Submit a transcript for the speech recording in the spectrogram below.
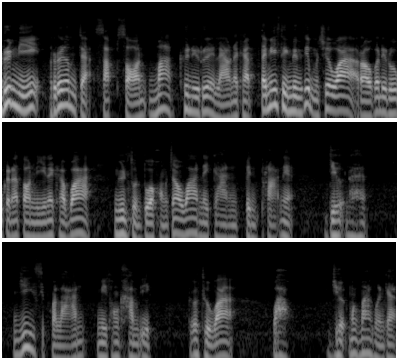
เรื่องนี้เริ่มจะซับซ้อนมากขึ้นเรื่อยๆแล้วนะครับ แต่มีสิ่งหนึ่งที่ผมเชื่อว่าเราก็ได้รู้กันนะตอนนี้นะครับว่าเงินส่วนตัวของเจ้าวาดในการเป็นพระเนี่ยเยอะนะฮะ 20 กว่าล้าน มีทองคำอีก ก็ถือว่า ว้าว เยอะมาก ๆ เหมือนกัน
